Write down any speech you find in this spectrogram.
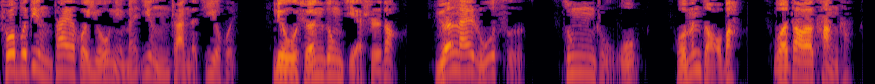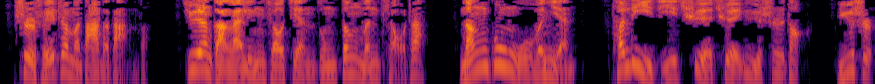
说不定待会有你们应战的机会。柳玄宗解释道：“原来如此，宗主，我们走吧。我倒要看看是谁这么大的胆子，居然敢来凌霄剑宗登门挑战。”南宫武闻言，他立即雀雀欲试道。于是，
